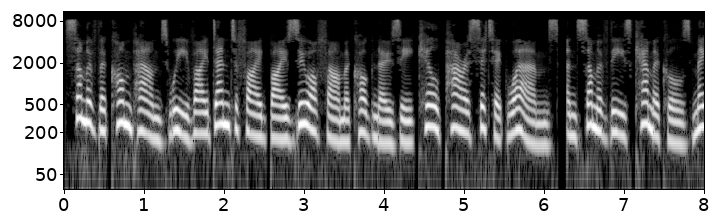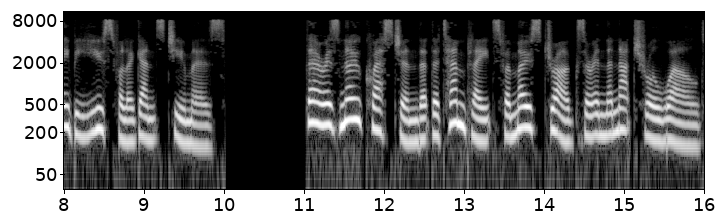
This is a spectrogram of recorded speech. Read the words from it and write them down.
Some of the compounds we've identified by zoopharmacognosy kill parasitic worms, and some of these chemicals may be useful against tumors. There is no question that the templates for most drugs are in the natural world.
